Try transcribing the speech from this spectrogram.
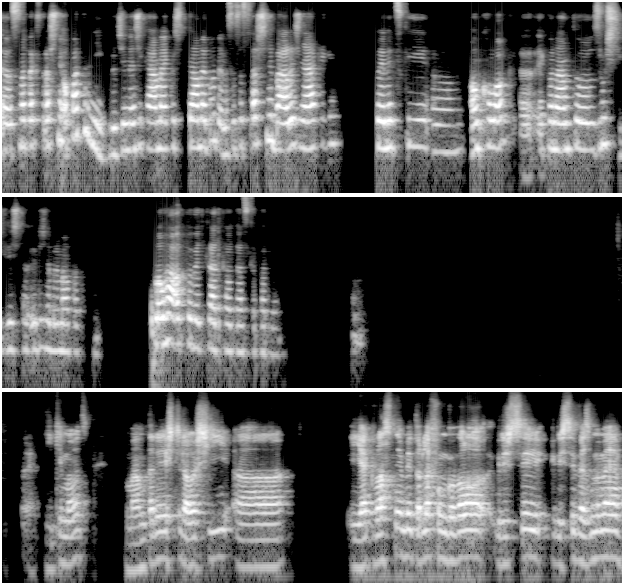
uh, jsme tak strašně opatrní, proč jim neříkáme, jako že děláme blbě. My jsme se strašně báli, že nějaký klinický uh, onkolog uh, jako nám to zruší, když, to, když nebudeme opatrní. Dlouhá odpověď, krátká otázka, pardon. Díky moc. Mám tady ještě další. Jak vlastně by tohle fungovalo, když si, když si vezmeme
